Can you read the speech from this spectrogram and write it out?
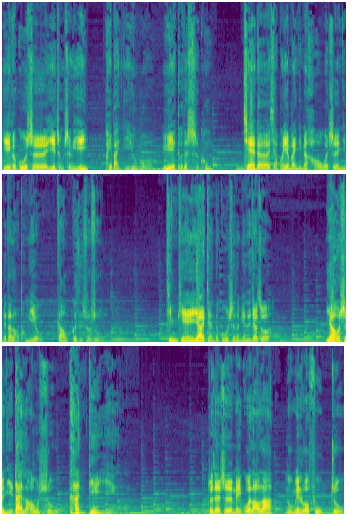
一个故事，一种声音，陪伴你我阅读的时空。亲爱的小朋友们，你们好，我是你们的老朋友高个子叔叔。今天要讲的故事的名字叫做《要是你带老鼠看电影》，作者是美国劳拉·努梅罗夫著，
